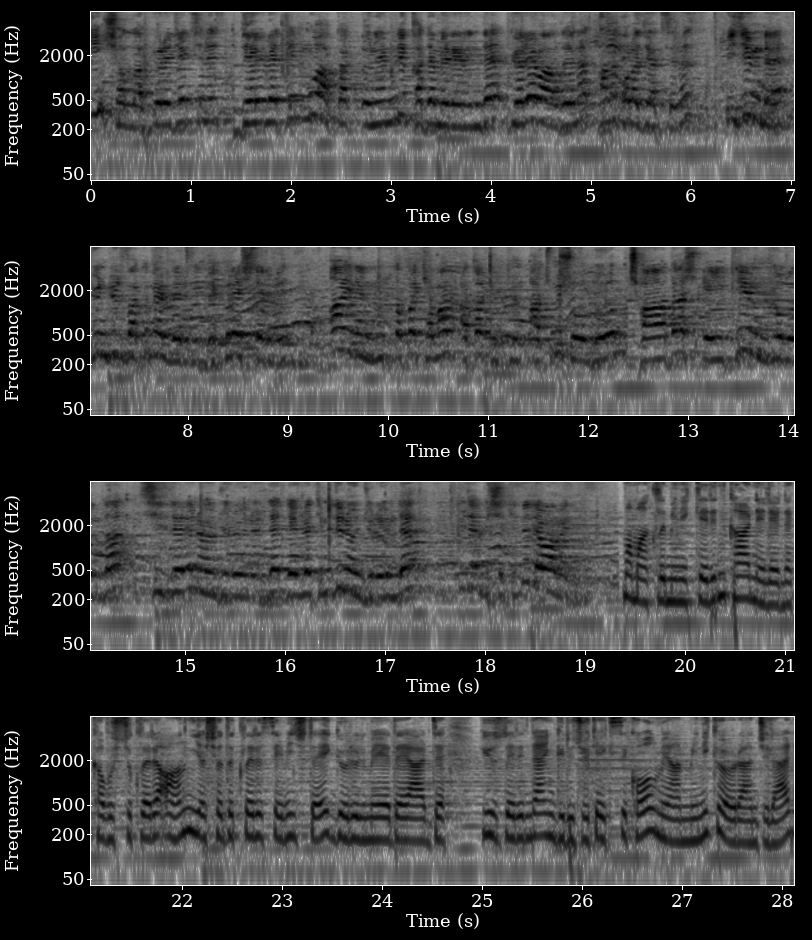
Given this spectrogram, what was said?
inşallah göreceksiniz. Devletin muhakkak önemli kademelerinde görev aldığına tanık olacaksınız. Bizim de gündüz bakım evlerimiz ve kreşlerimiz aynen Mustafa Kemal Atatürk'ün açmış olduğu çağdaş eğitim yolunda sizlerin öncülüğünüzde, devletimizin öncülüğünde güzel bir şekilde devam ediyor. Mamaklı miniklerin karnelerine kavuştukları an yaşadıkları sevinç de görülmeye değerdi. Yüzlerinden gülücük eksik olmayan minik öğrenciler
